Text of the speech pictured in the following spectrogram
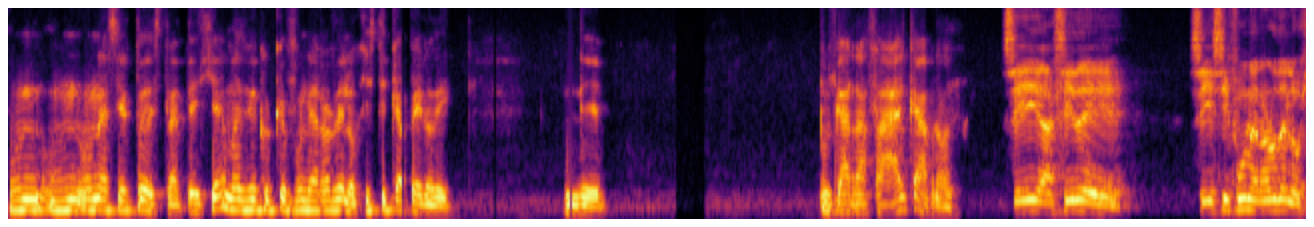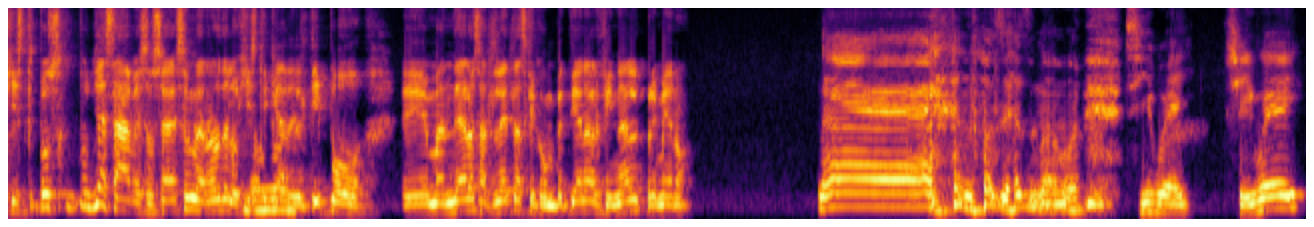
un, un, acierto de estrategia, más bien creo que fue un error de logística, pero de, de pues garrafal, cabrón. Sí, así de. Sí, sí, fue un error de logística. Pues, pues ya sabes, o sea, es un error de logística del tipo: eh, mandé a los atletas que competían al final primero. Ah, no seas mamón. Sí, güey. Sí, güey.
